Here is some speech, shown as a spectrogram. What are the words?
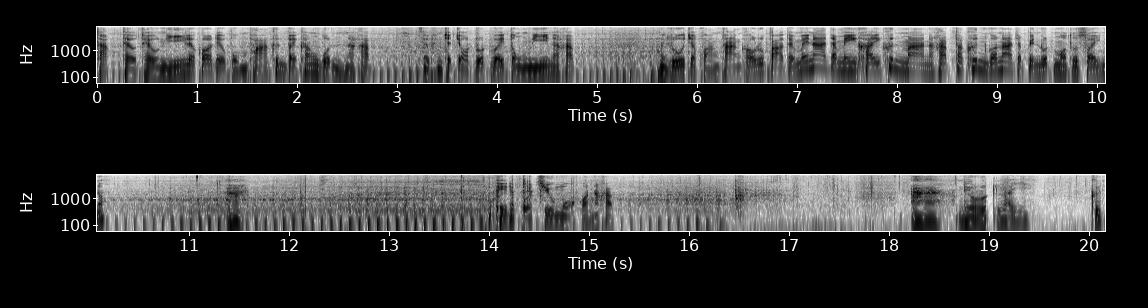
สักแถวแถวนี้แล้วก็เดี๋ยวผมพาขึ้นไปข้างบนนะครับเดี๋ยวผมจะจอดรถไว้ตรงนี้นะครับ ไม่รู้จะขวางทางเขาหรือเปล่า แต่ไม่น่าจะมีใครขึ้นมานะครับ ถ้าขึ้นก็น่าจะเป็นรถมอเตอร์ไซค์เนาะโอเคเดี๋ยวเปิดชิวหมวกก่อนนะครับ อ่า เดี๋ยวรถไหลขึ้น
